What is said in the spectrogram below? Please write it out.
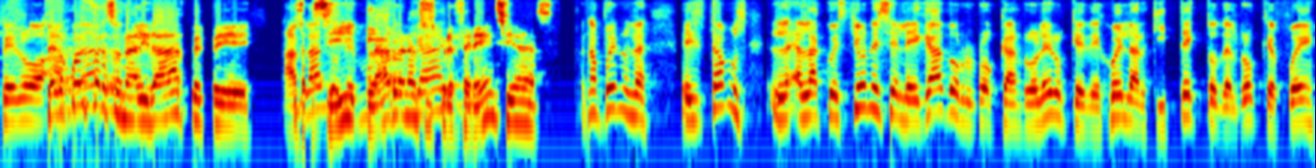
Pero, pero ¿cuál personalidad, Pepe? sí, claro, eran sus preferencias. No, bueno, la, estamos, la, cuestión es el legado rock and rollero que dejó el arquitecto del rock que fue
